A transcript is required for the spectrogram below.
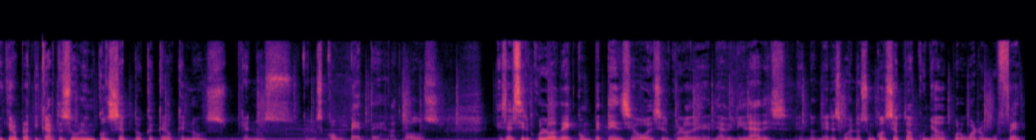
Hoy quiero platicarte sobre un concepto que creo que nos, que nos, que nos compete a todos. Es el círculo de competencia o el círculo de, de, habilidades en donde eres bueno. Es un concepto acuñado por Warren Buffett,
